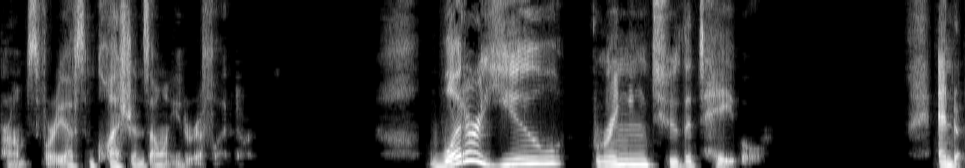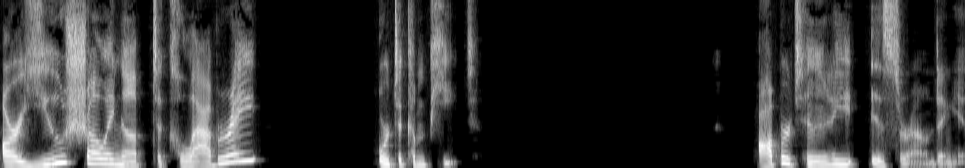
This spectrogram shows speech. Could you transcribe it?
prompts for you. I have some questions I want you to reflect. What are you bringing to the table? And are you showing up to collaborate or to compete? opportunity is surrounding you,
